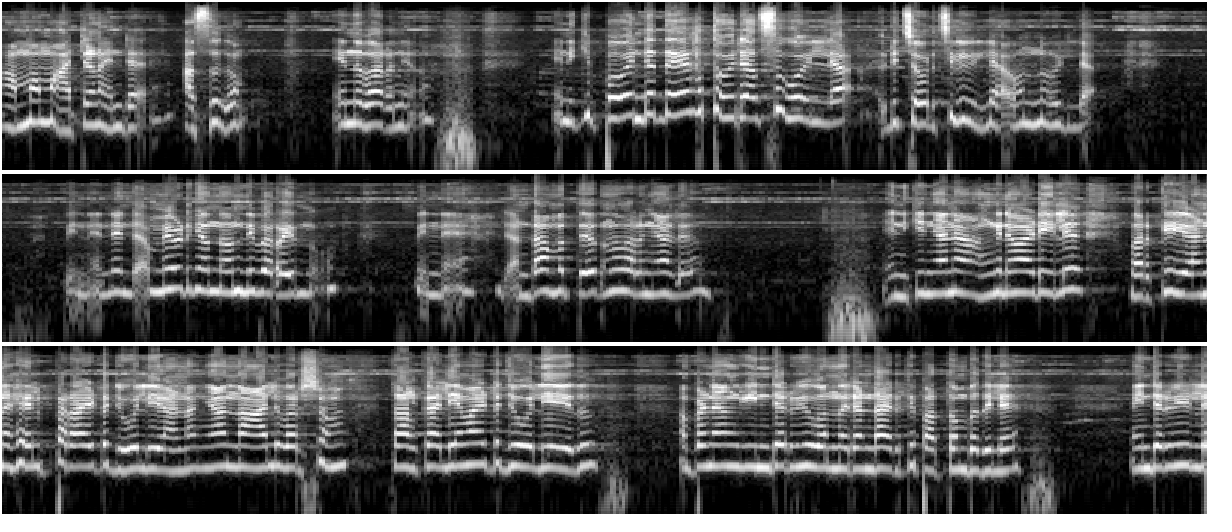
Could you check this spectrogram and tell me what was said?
അമ്മ മാറ്റണം എന്റെ അസുഖം. എന്ന് പറഞ്ഞു. എനിക്കിപ്പോൾ എന്റെ ദേഹത്ത് ഒരു അസുഖവും ഇല്ല ഒരു ചൊറിച്ചിലും ഇല്ല ഒന്നുമില്ല. പിന്നെ എന്റെ അമ്മയോട് ഞാൻ നന്ദി പറയുന്നു. പിന്നെ രണ്ടാമത്തേതെന്ന് പറഞ്ഞാൽ എനിക്ക് ഞാൻ അംഗനവാടിയിൽ വർക്ക് ചെയ്യുകയാണ് ഹെൽപ്പറായിട്ട് ജോലിയാണ് ഞാൻ നാല് വർഷം താൽക്കാലികമായിട്ട് ജോലി ചെയ്തു. അപ്പോൾ ഞങ്ങൾക്ക് ഇന്റർവ്യൂ വന്നു രണ്ടായിരത്തി പത്തൊമ്പതിൽ ഇന്റർവ്യൂവിൽ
